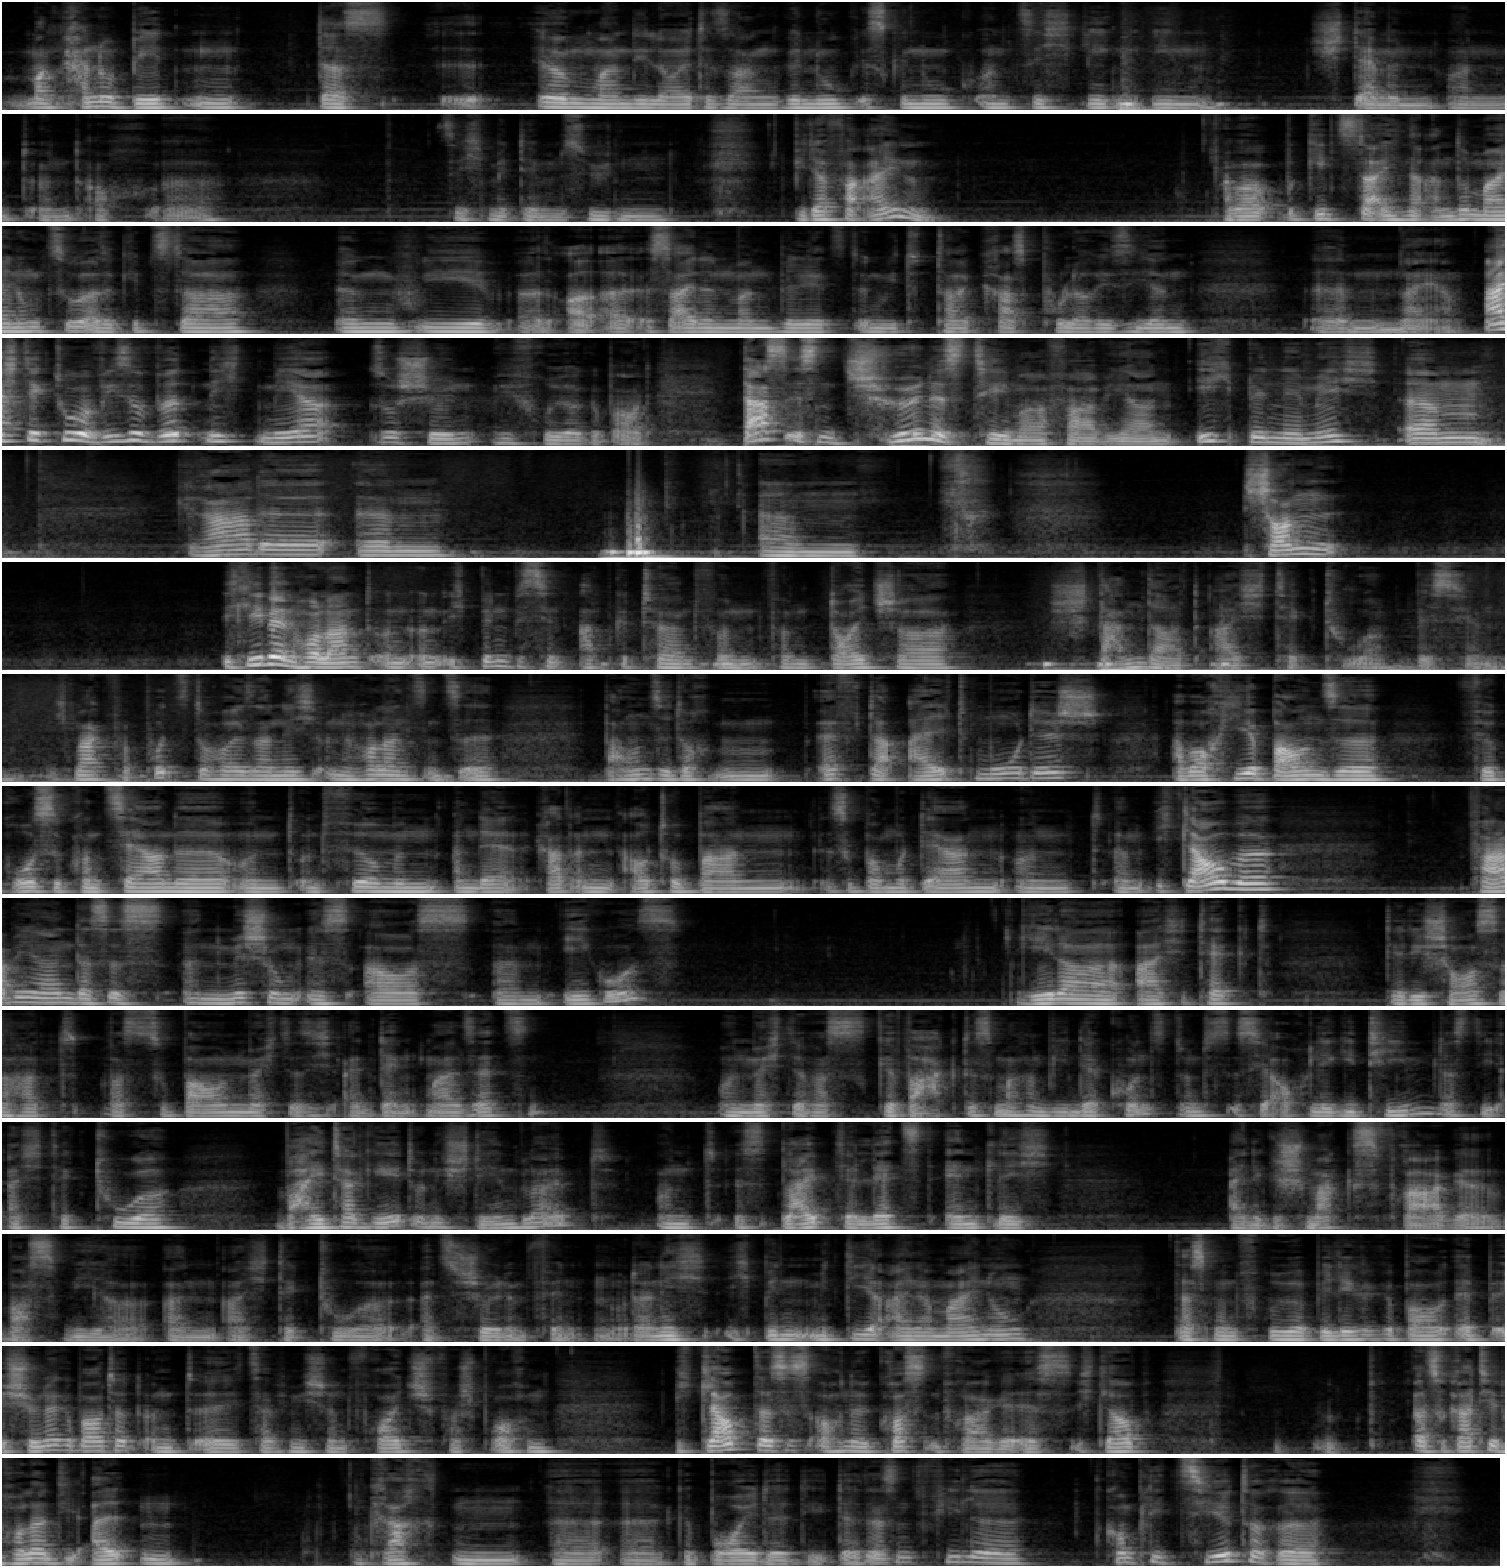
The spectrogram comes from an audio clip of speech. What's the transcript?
Man kann nur beten, dass äh, irgendwann die Leute sagen, genug ist genug und sich gegen ihn stemmen und, und auch äh, sich mit dem Süden wieder vereinen. Aber gibt es da eigentlich eine andere Meinung zu? Also gibt es da irgendwie, äh, es sei denn, man will jetzt irgendwie total krass polarisieren, ähm, naja. Architektur, wieso wird nicht mehr so schön wie früher gebaut? Das ist ein schönes Thema, Fabian. Ich bin nämlich ähm, gerade ähm, ähm, schon. Ich lebe in Holland und, und ich bin ein bisschen abgeturnt von, von deutscher Standardarchitektur. Ein bisschen. Ich mag verputzte Häuser nicht und in Holland sie, bauen sie doch öfter altmodisch aber auch hier bauen sie für große Konzerne und, und Firmen an der, gerade an den Autobahnen super modern. Und ähm, ich glaube, Fabian, dass es eine Mischung ist aus ähm, Egos. Jeder Architekt, der die Chance hat, was zu bauen, möchte sich ein Denkmal setzen und möchte was Gewagtes machen, wie in der Kunst. Und es ist ja auch legitim, dass die Architektur weitergeht und nicht stehen bleibt. Und es bleibt ja letztendlich eine Geschmacksfrage, was wir an Architektur als schön empfinden oder nicht. Ich bin mit dir einer Meinung, dass man früher billiger gebaut, äh, schöner gebaut hat und äh, jetzt habe ich mich schon freudsch versprochen. Ich glaube, dass es auch eine Kostenfrage ist. Ich glaube, also gerade hier in Holland, die alten Krachtengebäude, äh, äh, da, da sind viele kompliziertere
